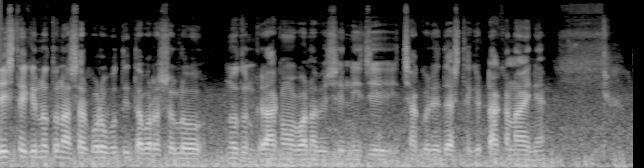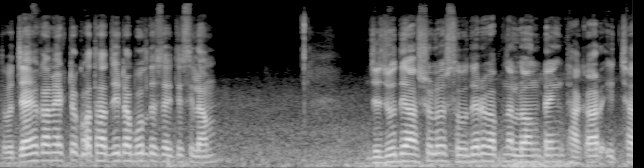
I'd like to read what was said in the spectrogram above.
দেশ থেকে নতুন আসার পরবর্তীতে আবার আসলে নতুন করে আকামা বানাবে। সে নিজে ইচ্ছা করে দেশ থেকে টাকা নাই না তবে যাই হোক, আমি একটা কথা যেটা বলতে চাইতেছিলাম যে যদি আসলে সৌদি আরবে আপনার লং টাইম থাকার ইচ্ছা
